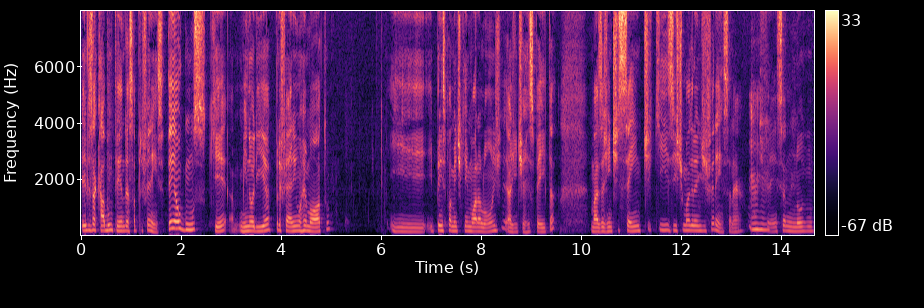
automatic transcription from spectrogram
eles acabam tendo essa preferência. Tem alguns que, a minoria, preferem o remoto, e, e principalmente quem mora longe, a gente respeita, mas a gente sente que existe uma grande diferença, né? A diferença no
